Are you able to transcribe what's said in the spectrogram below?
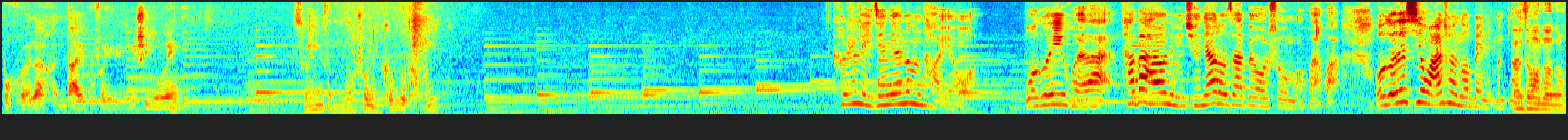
不回来，很大一部分原因是因为你。所以你怎么能说你哥不疼你呢？可是李尖尖那么讨厌我。我哥一回来，他爸还有你们全家都在背后说我们坏话，我哥的心完全都被你们夺走。哎，等等等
